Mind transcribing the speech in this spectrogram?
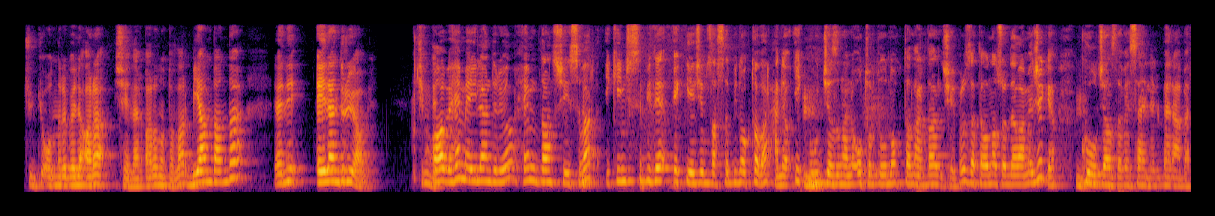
çünkü onlara böyle ara şeyler, ara notalar. Bir yandan da yani eğlendiriyor abi. Şimdi Abi hem eğlendiriyor hem dans şeysi var. İkincisi bir de ekleyeceğimiz aslında bir nokta var. Hani ilk bu cazın hani oturduğu noktalardan şey yapıyoruz. Zaten ondan sonra devam edecek ya. Cool cazla vesaireleri beraber.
